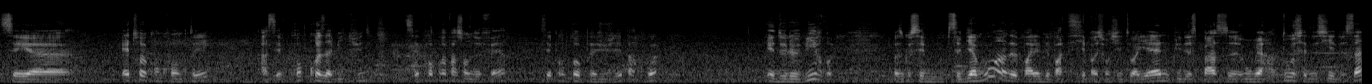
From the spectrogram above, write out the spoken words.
c'est euh, être confronté à ses propres habitudes, ses propres façons de faire, ses propres préjugés parfois, et de le vivre parce que c'est bien beau hein, de parler de participation citoyenne, puis d'espace euh, ouvert à tous et de ci et de ça.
